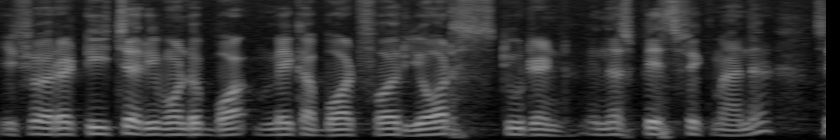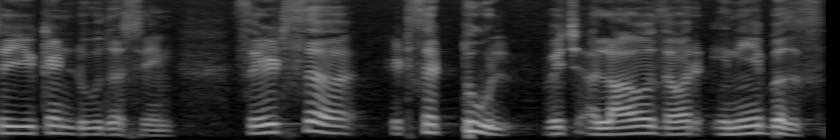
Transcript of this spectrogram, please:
if you're a teacher, you want to make a bot for your student in a specific manner, so you can do the same. So it's a, it's a tool which allows or enables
